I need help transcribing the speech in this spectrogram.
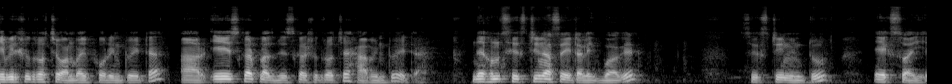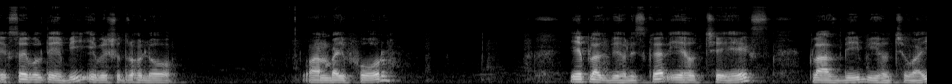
এ বির সূত্র হচ্ছে ওয়ান বাই ফোর ইন্টু এটা, আর A square plus B square সূত্র হচ্ছে হাফ ইন্টু এটা। দেখুন সিক্সটিন আছে, এটা লিখব আগে। Sixteen into X Y X Y বলতে এ বি এ বির সূত্র হলো one by four A plus B whole square A হচ্ছে এক্স প্লাস বি বি হচ্ছে ওয়াই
